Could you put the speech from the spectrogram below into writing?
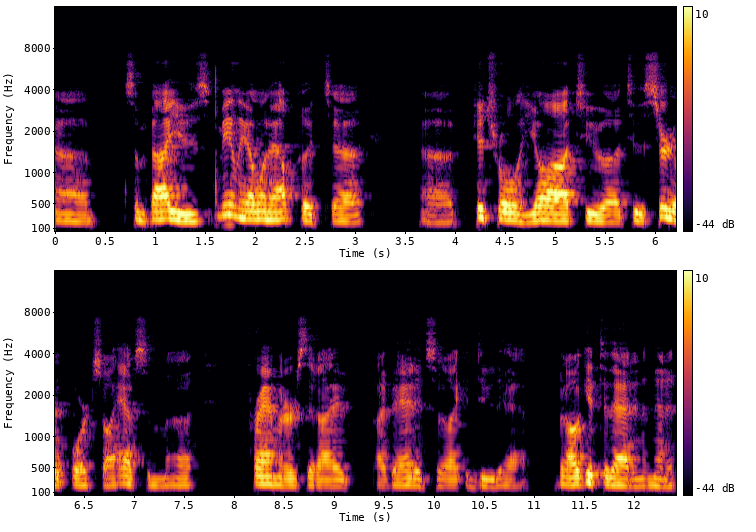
uh, some values. Mainly I want to output uh, uh, pitch roll and yaw to uh, to the serial port. So I have some uh, parameters that I've I've added so I can do that. But I'll get to that in a minute.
